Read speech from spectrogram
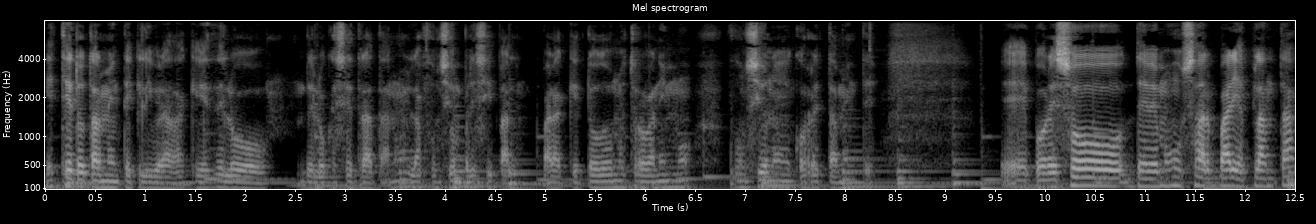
esté totalmente equilibrada, que es de lo, que se trata, ¿no? la función principal para que todo nuestro organismo funcione correctamente. Eh, por eso debemos usar varias plantas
